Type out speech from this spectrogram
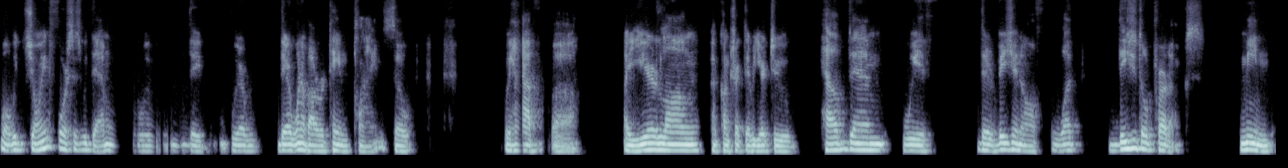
well, we joined forces with them. We, they we are they're one of our retained clients. So we have uh, a year long contract every year to help them with their vision of what digital products mean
